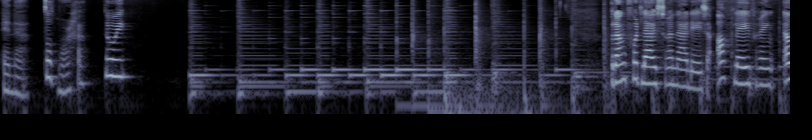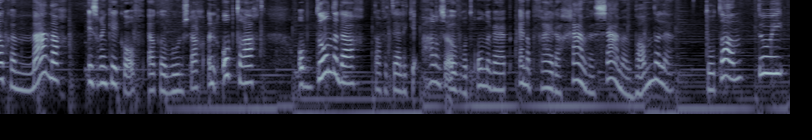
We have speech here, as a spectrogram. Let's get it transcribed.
en uh, tot morgen. Doei! Bedankt voor het luisteren naar deze aflevering. Elke maandag is er een kick-off, elke woensdag een opdracht. Op donderdag dan vertel ik je alles over het onderwerp en op vrijdag gaan we samen wandelen. Tot dan, doei!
